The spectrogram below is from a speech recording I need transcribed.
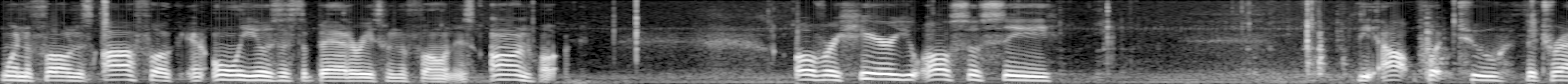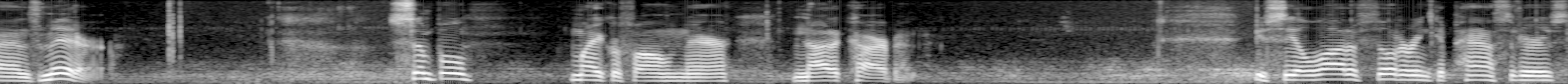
when the phone is off hook and only uses the batteries when the phone is on hook. Over here you also see the output to the transmitter. Simple microphone there, not a carbon. You see a lot of filtering capacitors.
